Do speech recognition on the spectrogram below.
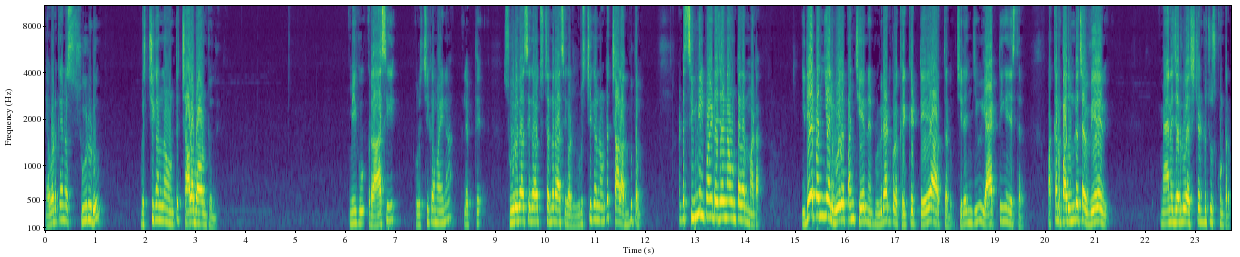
ఎవరికైనా సూర్యుడు వృశ్చికంలో ఉంటే చాలా బాగుంటుంది. మీకు రాశి వృశ్చికమైన లేకపోతే సూర్యరాశి కావచ్చు చంద్రరాశి కావచ్చు వృశ్చికంలో ఉంటే చాలా అద్భుతం. అంటే సింగిల్ పాయింట్ ఎజెండా ఉంటుంది ఇదే పని చేయాలి వేరే పని చేయను నేను. ఇప్పుడు విరాట్ కూడా క్రికెట్టే ఆడతాడు. చిరంజీవి యాక్టింగే చేస్తాడు పక్కన పది ఉండొచ్చు అవి వేరేవి. మేనేజర్లు అసిస్టెంట్లు చూసుకుంటారు.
